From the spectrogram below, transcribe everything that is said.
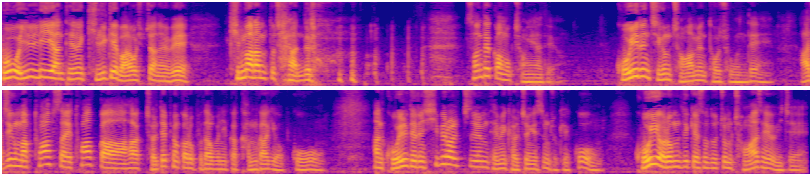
고 1, 2한테는 길게 말하고 싶지 않아요. 왜? 긴 말하면 또 잘 안 들어. 선택 과목 정해야 돼요. 고1은 지금 정하면 더 좋은데 아직은 막 통합사의 통합과학 절대평가로 보다 보니까 감각이 없고 한 고1들은 11월쯤 되면 결정했으면 좋겠고 고2 여러분들께서도 좀 정하세요 이제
